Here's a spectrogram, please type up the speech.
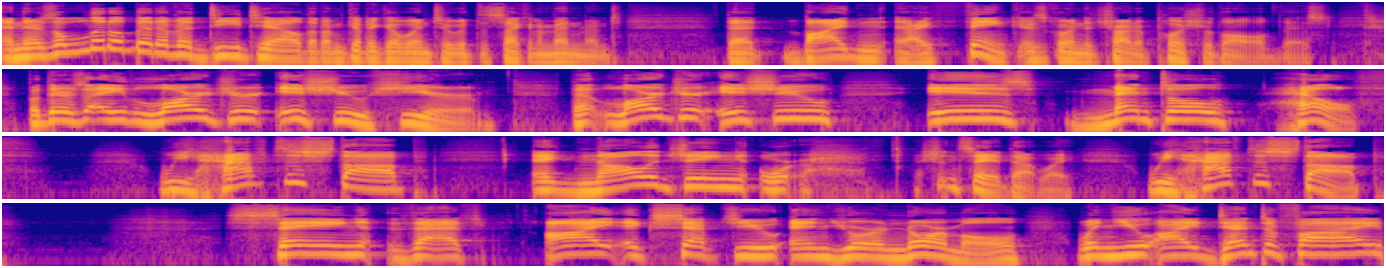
and there's a little bit of a detail that I'm going to go into with the Second Amendment that Biden, I think, is going to try to push with all of this. But there's a larger issue here. That larger issue is mental health. We have to stop acknowledging, or I shouldn't say it that way. We have to stop saying that I accept you and you're normal when you identify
